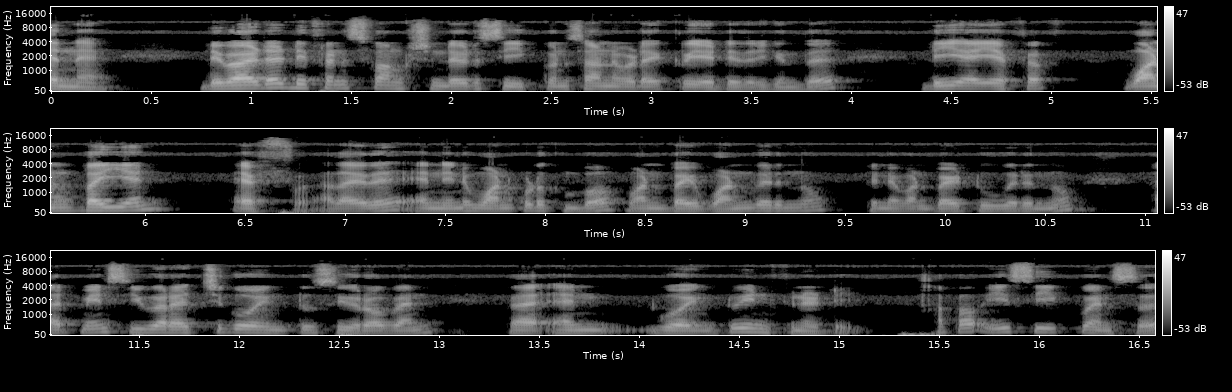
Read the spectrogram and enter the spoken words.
തന്നെ ഡിവൈഡഡ് ഡിഫറൻസ് ഫംഗ്ഷന്റെ ഒരു സീക്വൻസ് ആണ് ഇവിടെ ക്രിയേറ്റ് ചെയ്തിരിക്കുന്നത്. D I F F one by n f അതായത് എന്നിന് വൺ കൊടുക്കുമ്പോൾ വൺ ബൈ വൺ വരുന്നു പിന്നെ വൺ ബൈ ടു വരുന്നു. That means you are h going to zero when n going to infinity അപ്പോൾ ഈ സീക്വൻസ്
